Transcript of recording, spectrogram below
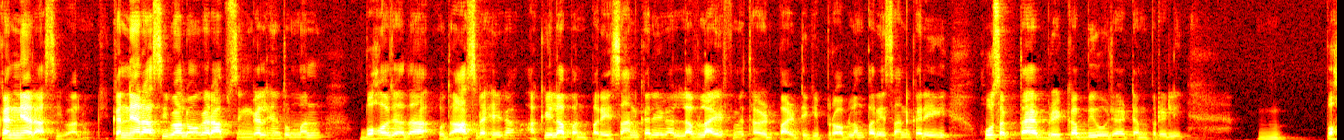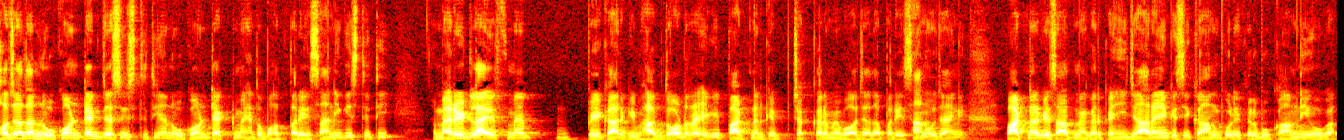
कन्या राशि वालों की। कन्या राशि वालों, अगर आप सिंगल हैं तो मन बहुत ज़्यादा उदास रहेगा, अकेलापन परेशान करेगा लव लाइफ में थर्ड पार्टी की प्रॉब्लम परेशान करेगी, हो सकता है ब्रेकअप भी हो जाए टेम्परेली बहुत ज़्यादा नो कांटेक्ट जैसी स्थितियाँ नो कांटेक्ट में है तो बहुत परेशानी की स्थिति। मैरिड लाइफ में बेकार की भाग दौड़ रहेगी पार्टनर के चक्कर में बहुत ज़्यादा परेशान हो जाएँगे। पार्टनर के साथ में अगर कहीं जा रहे हैं किसी काम को लेकर, वो काम नहीं होगा,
